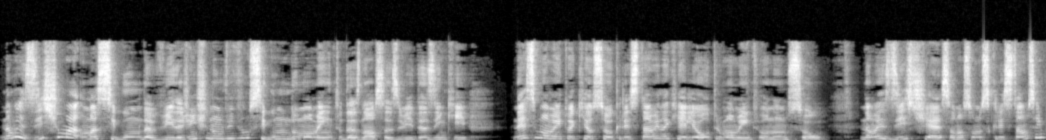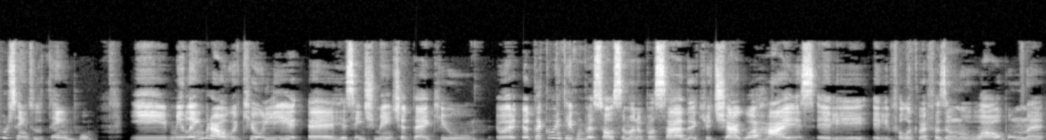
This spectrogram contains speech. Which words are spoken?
não existe uma, uma segunda vida. A gente não vive um segundo momento das nossas vidas em que nesse momento aqui eu sou cristão e naquele outro momento eu não sou. Não existe essa, nós somos cristãos 100% do tempo. E me lembra algo que eu li é, recentemente, até que o. Eu, eu, até comentei com o pessoal semana passada que o Thiago Arraes, ele, ele falou que vai fazer um novo álbum, né?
